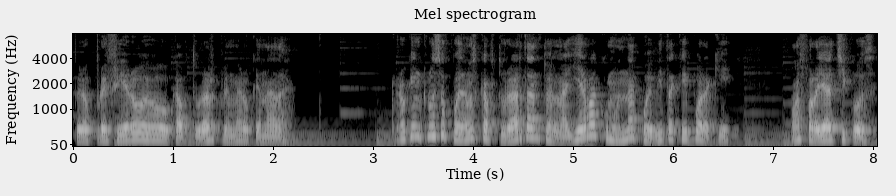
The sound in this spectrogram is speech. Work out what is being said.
Pero prefiero capturar primero que nada. Creo que incluso podemos capturar tanto en la hierba como en una cuevita que hay por aquí. Vamos para allá, chicos.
